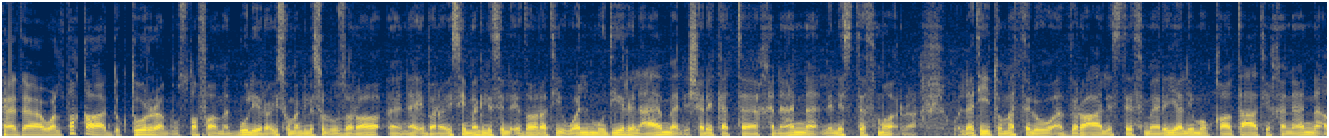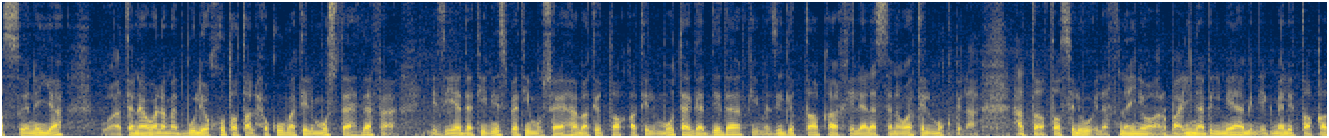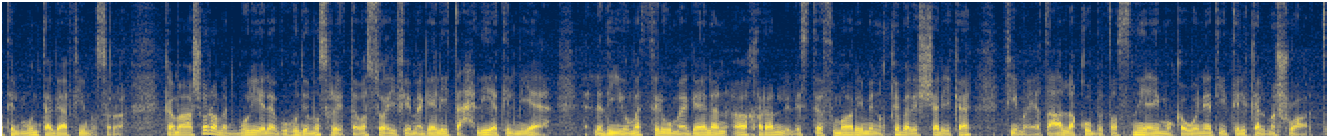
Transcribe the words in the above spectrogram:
هذا والتقى الدكتور مصطفى مدبولي رئيس مجلس الوزراء نائب رئيس مجلس الإدارة والمدير العام لشركة خنان للاستثمار والتي تمثل الذراع الاستثمارية لمقاطعة خنان الصينية. وتناول مدبولي خطط الحكومة المستهدفة لزيادة نسبة مساهمة الطاقة المتجددة في مزيج الطاقة خلال السنوات المقبلة حتى تصل إلى 42% من إجمالي الطاقات المنتجة في مصر. كما أشار مدبولي إلى جهود مصر للتوسع في مجال تحلية المياه الذي يمثل مجالا آخرا للاستثمار من قبل الشركة فيما يتعلق بتصنيع مكونات تلك المشروعات.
